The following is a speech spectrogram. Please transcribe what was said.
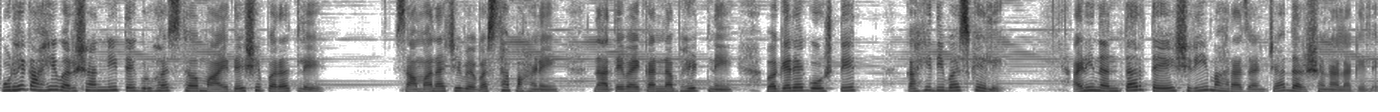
पुढे काही वर्षांनी ते गृहस्थ मायदेशी परतले. सामानाची व्यवस्था पाहणे नातेवाईकांना भेटणे वगैरे गोष्टीत काही दिवस गेले आणि नंतर ते श्री महाराजांच्या दर्शनाला गेले.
